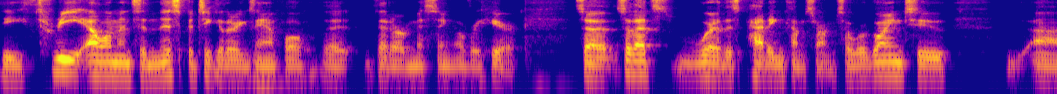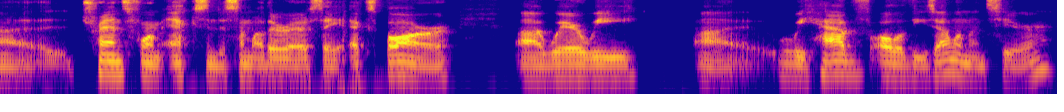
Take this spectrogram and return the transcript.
the three elements in this particular example that, that are missing over here. So, so that's where this padding comes from. So we're going to uh, transform x into some other, uh, say, x bar, uh, where we uh, where we have all of these elements here.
